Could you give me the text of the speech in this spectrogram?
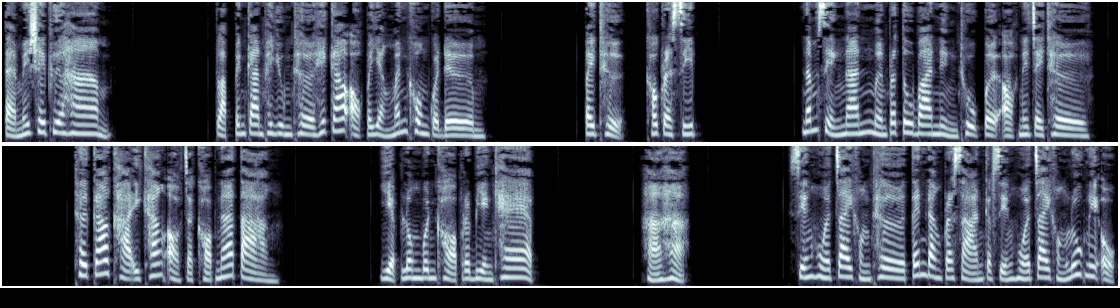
แต่ไม่ใช่เพื่อห้าม กลับเป็นการพยุงเธอให้ก้าวออกไปอย่างมั่นคงกว่าเดิม ไปเถอะ เขากระซิบ น้ำเสียงนั้นเหมือนประตูบานหนึ่งถูกเปิดออกในใจเธอ เธอก้าวขาอีกข้างออกจากขอบหน้าต่าง เหยียบลงบนขอบระเบียงแคบ หาหะ เสียงหัวใจของเธอเต้นดังประสานกับเสียงหัวใจของลูกในอก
